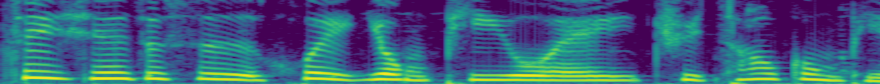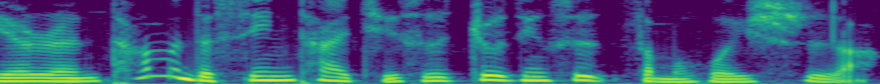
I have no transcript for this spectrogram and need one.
这些就是会用 PUA 去操控别人，他们的心态其实究竟是怎么回事啊？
